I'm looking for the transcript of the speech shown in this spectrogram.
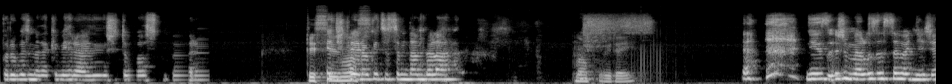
podobě jsme taky vyhráli, takže to bylo super. Ty jsi čtyři vlast... roky, co jsem tam byla. No, povídej. Nic, už melu zase hodně, že?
